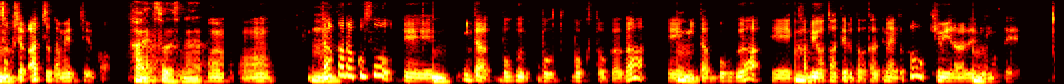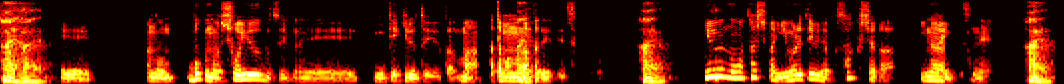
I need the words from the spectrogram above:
作者があっちゃダメっていうか。はい、そうですね。うんうん。だからこそ、えー、うん、見た僕僕僕とかが、えー、見た僕が、えー、壁を立てるとか立てないとかを決められるので、はいはい。えー、あの僕の所有物、えー、にできるというか、まあ、頭の中でですけど、はい。い。うのは確かに言われてみれば作者がいないんですね。はい。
